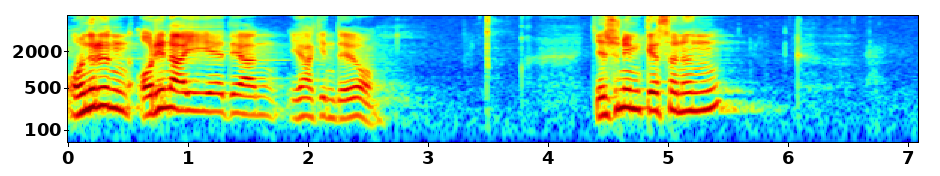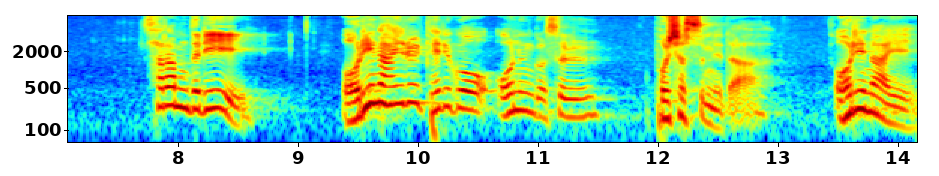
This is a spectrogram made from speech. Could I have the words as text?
오늘은 어린아이에 대한 이야기인데요. 예수님께서는 사람들이 어린아이를 데리고 오는 것을 보셨습니다. 어린아이,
